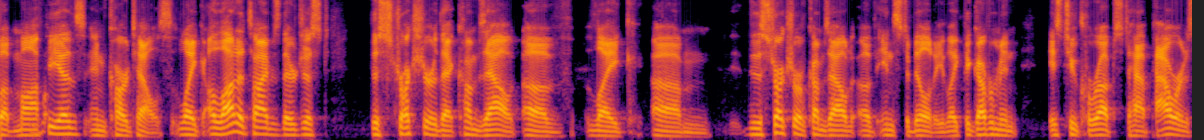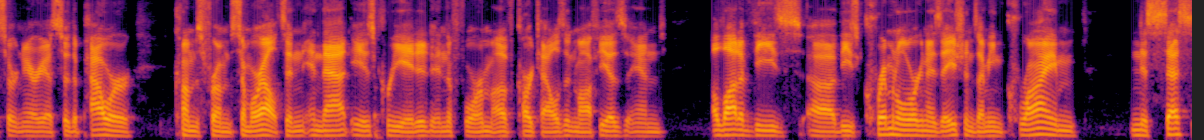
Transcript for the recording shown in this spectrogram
But mafias and cartels. Like a lot of times they're just the structure that comes out of like um the structure of comes out of instability. Like the government is too corrupt to have power in a certain area so the power comes from somewhere else and and that is created in the form of cartels and mafias and a lot of these uh these criminal organizations. I mean crime necess-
